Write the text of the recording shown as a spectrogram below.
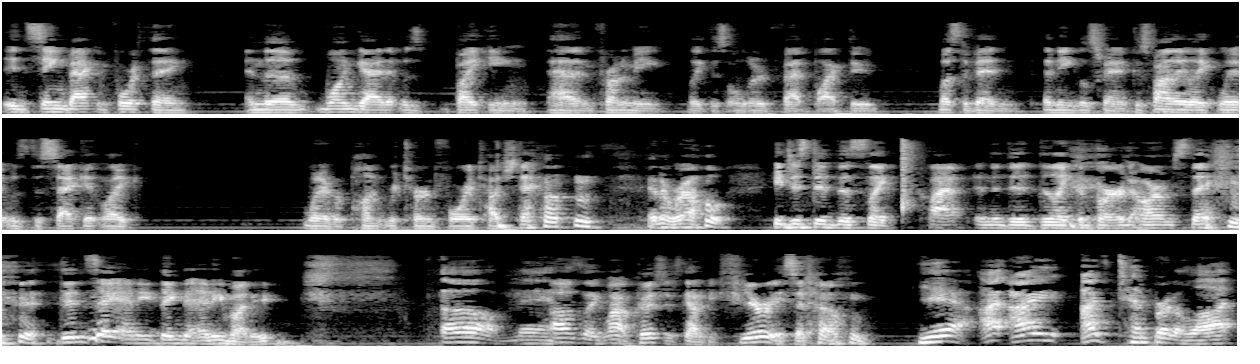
insane back and forth thing. And the one guy that was biking had in front of me, like this older fat black dude, must have been an Eagles fan. Because finally, like, when it was the second, like, whatever punt returned for a touchdown in a row. He just did this like clap and then did the, like the bird arms thing. Didn't say anything to anybody. Oh man. I was like, wow, Chris has got to be furious at home. Yeah, I, I I've tempered a lot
